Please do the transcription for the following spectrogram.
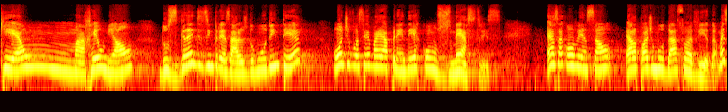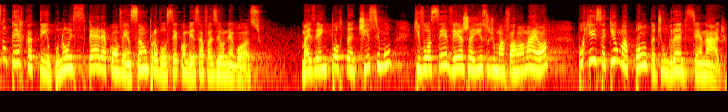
que é uma reunião dos grandes empresários do mundo inteiro, onde você vai aprender com os mestres. Essa convenção, ela pode mudar a sua vida. Mas não perca tempo, não espere a convenção para você começar a fazer o negócio. Mas é importantíssimo que você veja isso de uma forma maior, porque isso aqui é uma ponta de um grande cenário.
